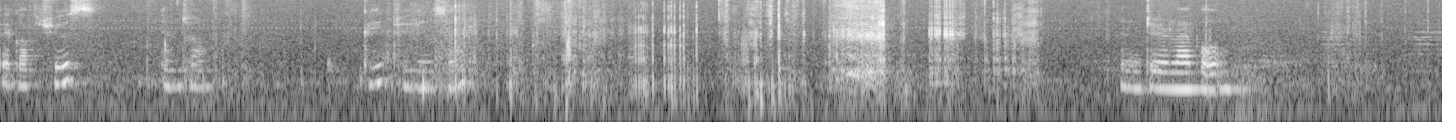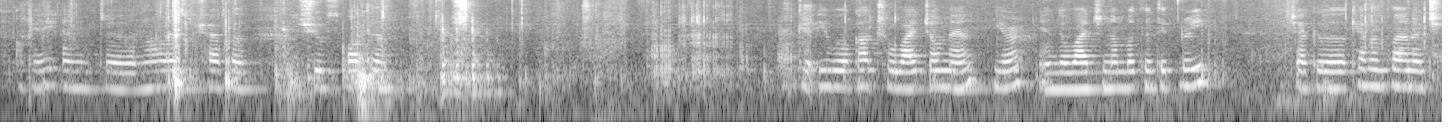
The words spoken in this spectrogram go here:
back of shoes and um, okay check inside and the label okay and uh, now let's check the shoes bottom Okay, you will got to white Jumpman here and the white number 23. Check uh, Kevin Planet.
